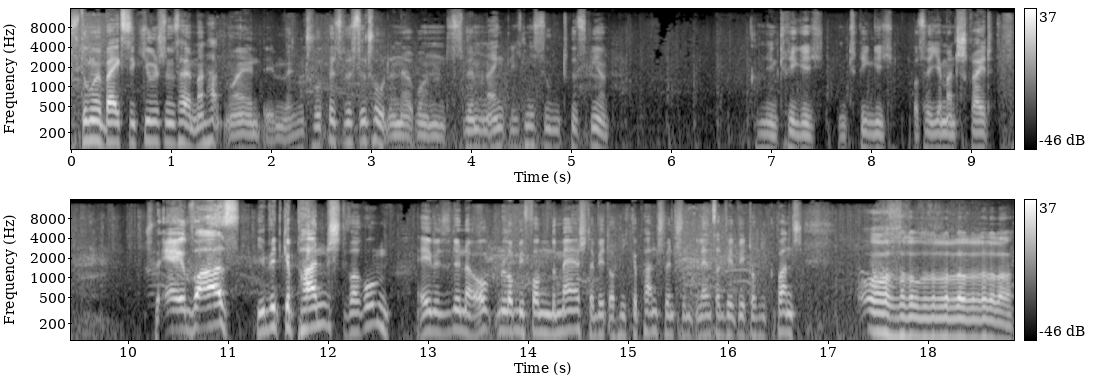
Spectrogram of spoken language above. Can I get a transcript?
Das Dumme bei Execution ist halt, man hat nur ein Leben. Wenn du tot bist, bist du tot in der Runde. Das will man eigentlich nicht so gut riskieren. Komm, den kriege ich. Den kriege ich. Außer jemand schreit. Ey, was? Hier wird gepuncht. Warum? Ey, wir sind in der Open Lobby vom The Mash. Da wird doch nicht gepuncht. Wenn schon gelancert wird, wird doch nicht gepuncht. Oh.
